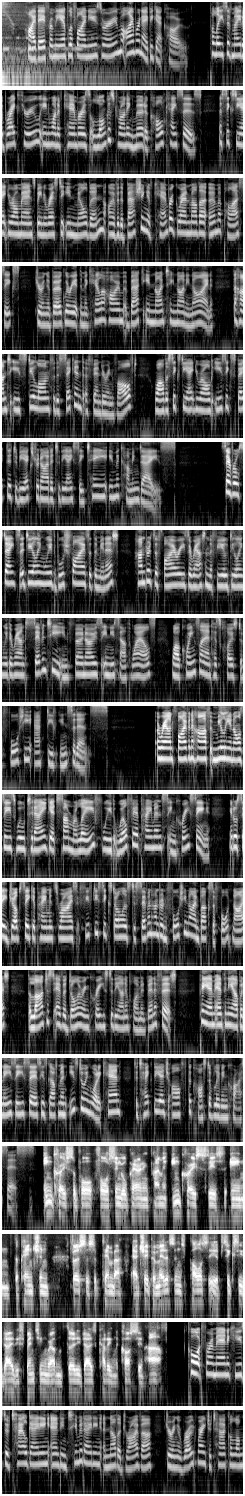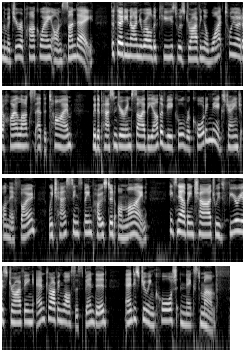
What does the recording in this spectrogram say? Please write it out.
Hi there from the Amplify Newsroom. I'm Renee Bigatko. Police have made a breakthrough in one of Canberra's longest running murder cold cases. A 68 year old man's been arrested in Melbourne over the bashing of Canberra grandmother Irma Palasics during a burglary at the Mackellar home back in 1999. The hunt is still on for the second offender involved, while the 68 year old is expected to be extradited to the ACT in the coming days. Several states are dealing with bushfires at the minute. Hundreds of fireys are out in the field dealing with around 70 infernos in New South Wales, while Queensland has close to 40 active incidents. Around 5.5 million Aussies will today get some relief, with welfare payments increasing. It'll see job seeker payments rise $56 to $749 a fortnight, the largest ever dollar increase to the unemployment benefit. PM Anthony Albanese says his government is doing what it can to take the edge off the cost of living crisis. Increased support for single parenting payment, increases in the pension. 1st of September, our cheaper medicines policy of 60 day dispensing rather than 30 days, cutting the costs in half. Court for a man accused of tailgating and intimidating another driver during a road rage attack along the Majura Parkway on Sunday. The 39 year old accused was driving a white Toyota Hilux at the time, with a passenger inside the other vehicle recording the exchange on their phone, which has since been posted online. He's now been charged with furious driving and driving while suspended and is due in court next month.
